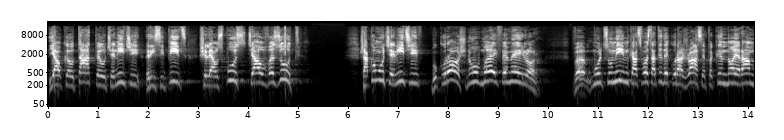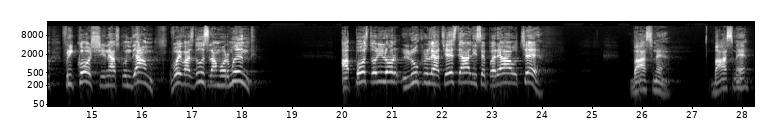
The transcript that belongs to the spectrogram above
i-au căutat pe ucenicii risipiți și le-au spus ce au văzut. Și acum ucenicii bucuroși, nu măi femeilor, vă mulțumim că ați fost atât de curajoase pe când noi eram fricoși și ne ascundeam, voi v-ați dus la mormânt. Apostolilor lucrurile acestea li se păreau ce? Basme. Basme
